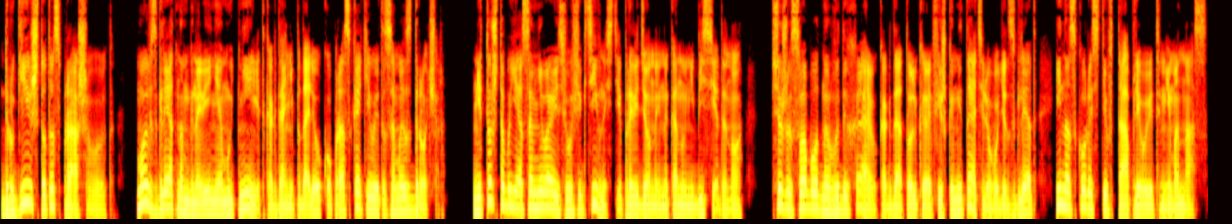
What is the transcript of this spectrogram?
другие что-то спрашивают. Мой взгляд на мгновение мутнеет, когда неподалеку проскакивает СМС-дрочер. Не то чтобы я сомневаюсь в эффективности проведенной накануне беседы, но все же свободно выдыхаю, когда только фишкометатель уводит взгляд и на скорости втапливает мимо нас.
